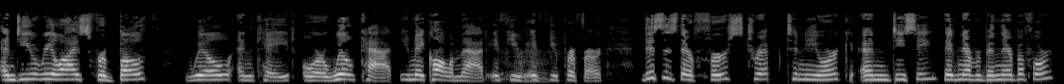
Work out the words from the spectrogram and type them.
And do you realize for both Will and Kate, or Will Cat, you may call them that if you if you prefer. This is their first trip to New York and D.C. They've never been there before.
